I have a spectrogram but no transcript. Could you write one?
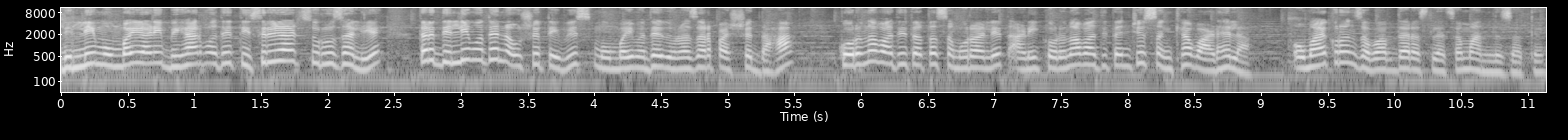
दिल्ली मुंबई आणि बिहारमध्ये तिसरी लाट सुरू झाली आहे तर दिल्लीमध्ये नऊशे तेवीस मुंबईमध्ये दोन हजार पाचशे दहा. कोरोनाबाधित आता समोर आलेत आणि कोरोनाबाधितांची संख्या वाढायला ओमायक्रॉन जबाबदार असल्याचं मानलं जाते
